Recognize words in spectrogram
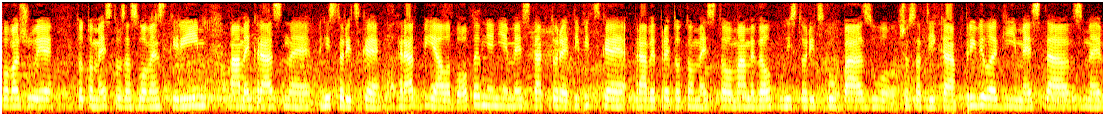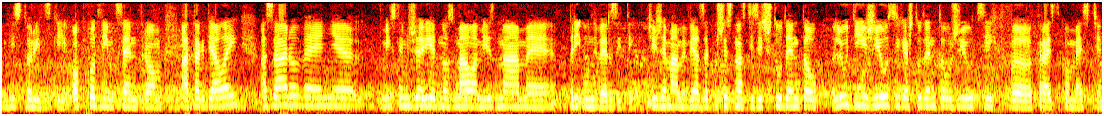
považuje toto mesto za slovenský Rím. Máme krásne historické hradby alebo opevnenie mesta, ktoré je typické práve pre toto mesto. Máme veľkú historickú bázu, čo sa týka privilegií mesta. Sme historicky obchodným centrom a tak ďalej. A zároveň myslím, že jedno z mála miest máme tri univerzity. Čiže máme viac ako 16 tisíc študentov ľudí žijúcich a študentov žijúcich v krajskom meste.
